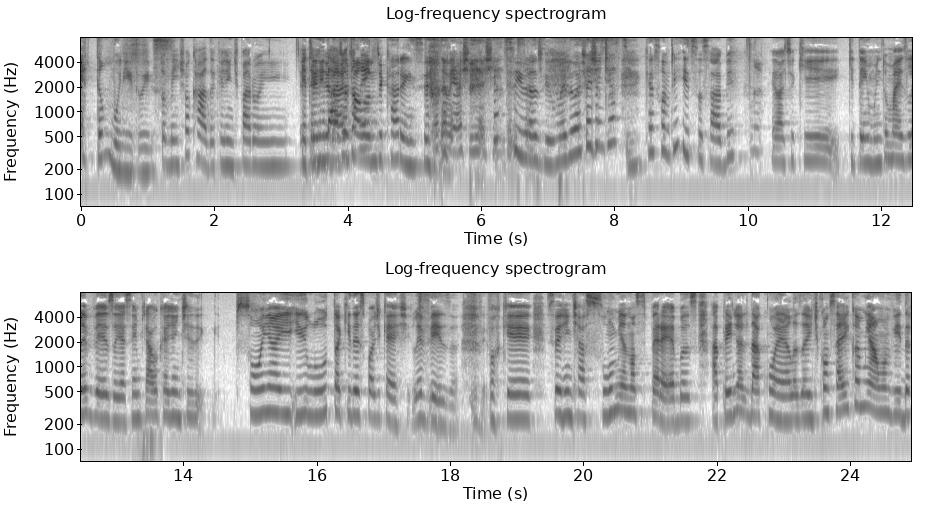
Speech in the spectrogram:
É tão bonito isso. Tô bem chocada que a gente parou em eternidade, eternidade falando também, de carência. Eu também achei, achei interessante. Sim, Brasil, mas eu acho que a gente é assim. Que é sobre isso, sabe? É. Eu acho que, que tem muito mais leveza e é sempre algo que a gente sonha e, e, luta aqui desse podcast? Leveza. Leveza. Porque se a gente assume as nossas perebas, aprende a lidar com elas, a gente consegue caminhar uma vida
